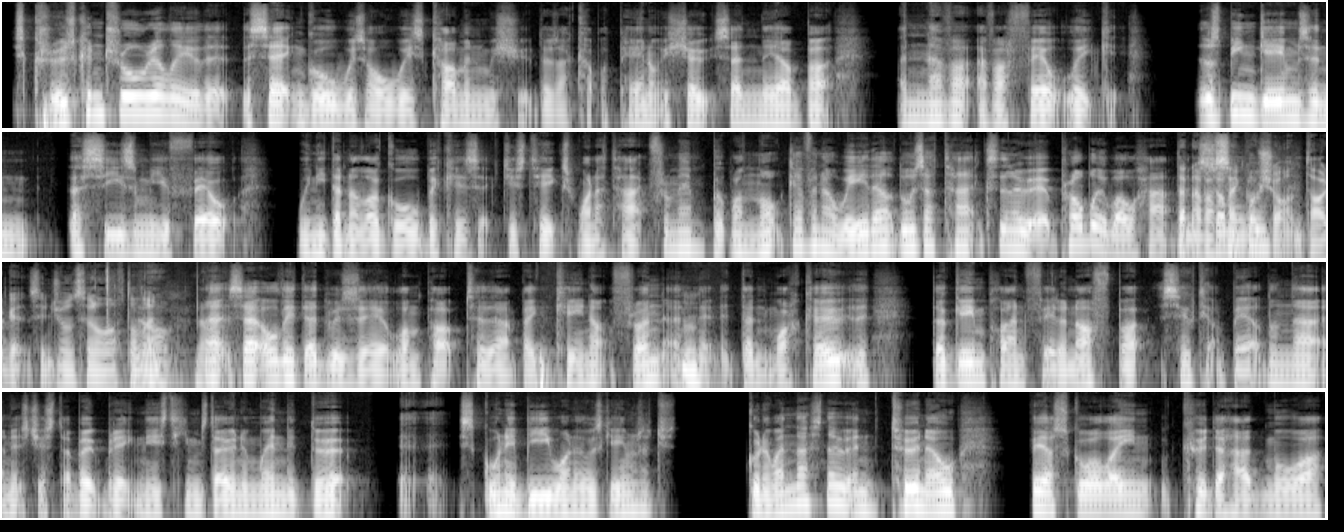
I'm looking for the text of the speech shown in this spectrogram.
it's cruise control really. The the second goal was always coming. We shoot. There's a couple of penalty shouts in there, but I never ever felt like there's been games in this season where you felt we need another goal because it just takes one attack from them. But we're not giving away that those attacks now. It probably will happen. Didn't have a single point. shot on target. St Johnstone all after No, line. no. That's it. All they did was uh, lump up to that big Kane up front, and Mm. it didn't work out. The- Their game plan, fair enough, but Celtic are better than that, and it's just about breaking these teams down. And when they do it, it- it's going to be one of those games. Just going to win this now. And 2 0, fair scoreline, could have had more.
